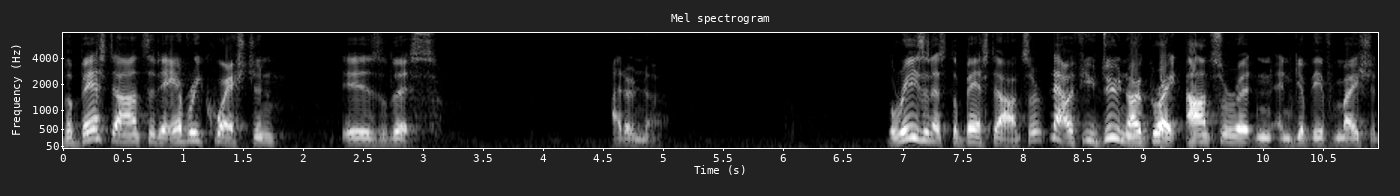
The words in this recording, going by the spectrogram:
The best answer to every question is this I don't know. The reason it's the best answer, now, if you do know, great, answer it and, and give the information.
